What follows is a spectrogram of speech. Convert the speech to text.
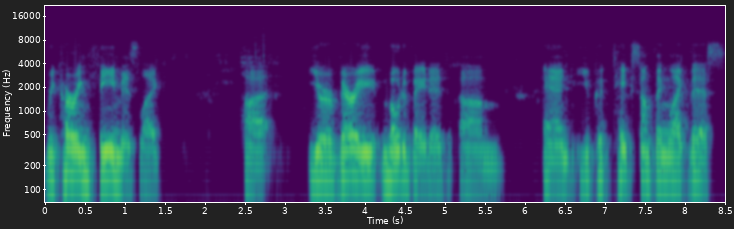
recurring theme is like uh, you're very motivated um, and you could take something like this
